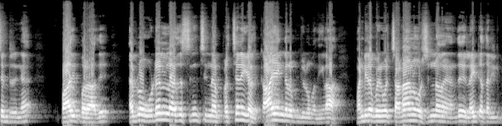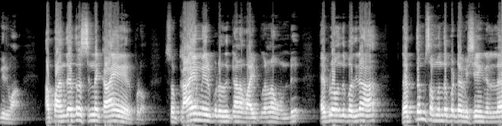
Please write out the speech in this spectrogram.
சென்றுங்க பாதிப்பு வராது. அப்புறம் உடலில் அது சின்ன சின்ன பிரச்சனைகள் காயங்கள் அப்படின்னு சொல்லுவோம் பார்த்தீங்களா? வண்டியில் போயிடும்போது சடான ஒரு சின்னவன் வந்து லைட்டாக தட்டிட்டு போயிடுவான். அப்போ அந்த இடத்துல சின்ன காயம் ஏற்படும். ஸோ காயம் ஏற்படுறதுக்கான வாய்ப்புகள்லாம் உண்டு. அதுபோல் வந்து பார்த்தீங்கன்னா ரத்தம் சம்மந்தப்பட்ட விஷயங்களில்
